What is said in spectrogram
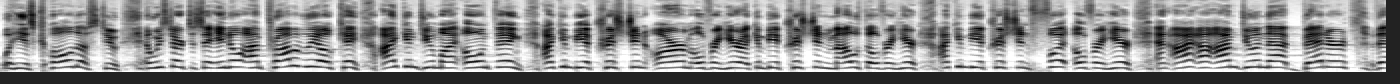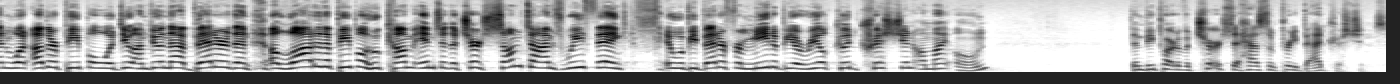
what he has called us to. And we start to say, you know, I'm probably okay. I can do my own thing. I can be a Christian arm over here. I can be a Christian mouth over here. I can be a Christian foot over here. And I, I, I'm doing that better than what other people would do. I'm doing that better than a lot of the people who come into the church. Sometimes we think, think it would be better for me to be a real good Christian on my own than be part of a church that has some pretty bad Christians.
